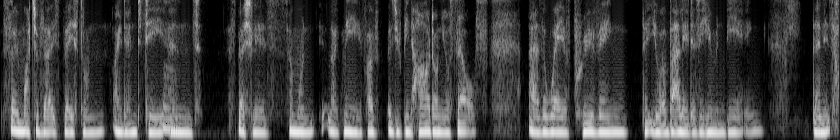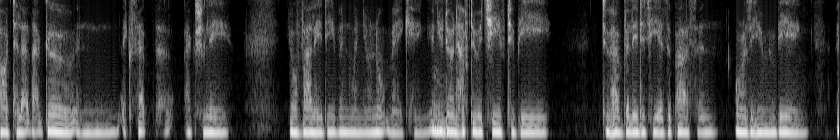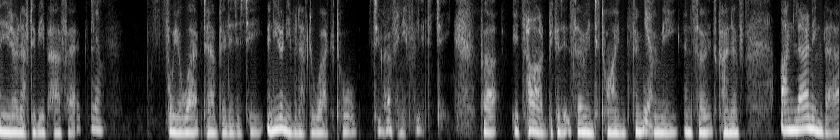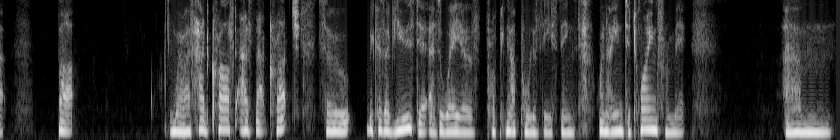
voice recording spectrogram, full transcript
so much of that is based on identity hmm. and especially as someone like me if i've as you've been hard on yourself as a way of proving that you are valid as a human being then it's hard to let that go and accept that actually you're valid even when you're not making and you mm. don't have to achieve to be to have validity as a person or as a human being and you don't have to be perfect No. for your work to have validity. And you don't even have to work at all to have any validity. But it's hard because it's so intertwined for, Yeah. for me. And so it's kind of unlearning that. But where I've had craft as that crutch, so because I've used it as a way of propping up all of these things, when I intertwine from it, um,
